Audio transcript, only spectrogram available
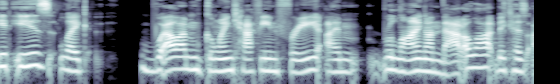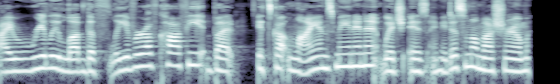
It is like while I'm going caffeine free, I'm relying on that a lot because I really love the flavor of coffee, but it's got lion's mane in it, which is a medicinal mushroom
